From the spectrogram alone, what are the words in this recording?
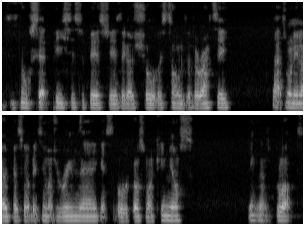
This is all set pieces for PSG as they go short this time to Verratti. That's Rony Lopes got a bit too much room there, gets the ball across Marquinhos. I think that's blocked.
